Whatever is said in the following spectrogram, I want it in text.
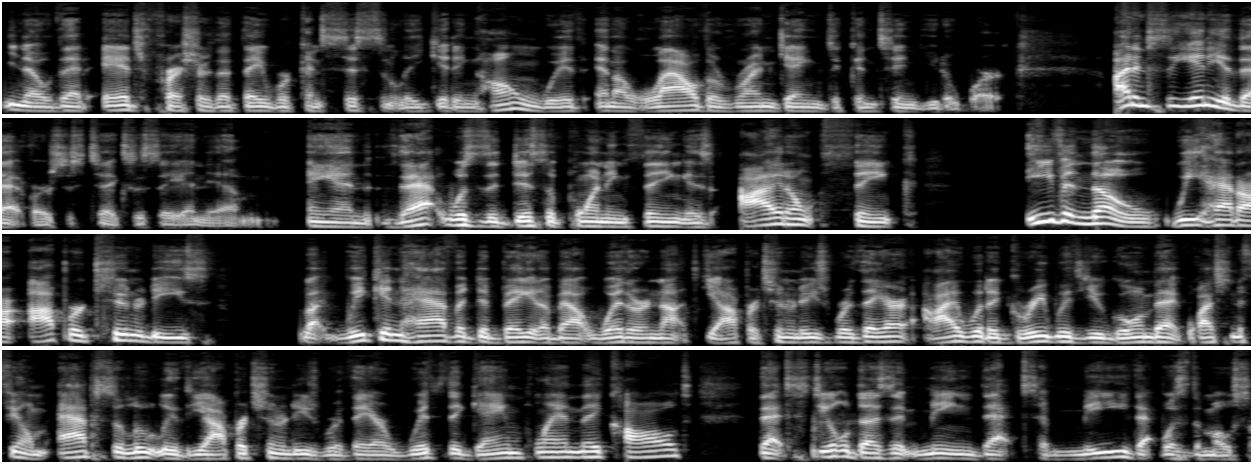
you know, that edge pressure that they were consistently getting home with and allow the run game to continue to work. I didn't see any of that versus Texas A&M. And that was the disappointing thing is I don't think even though we had our opportunities like we can have a debate about whether or not the opportunities were there. I would agree with you going back watching the film. Absolutely the opportunities were there with the game plan they called. That still doesn't mean that to me that was the most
